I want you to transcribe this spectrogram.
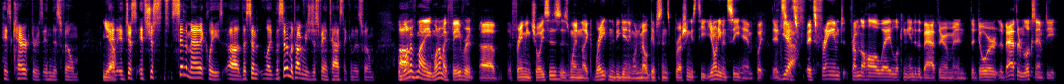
his characters in this film yeah. and it just it's just cinematically uh the cin- like the cinematography is just fantastic in this film one Um, of my one of my favorite uh, framing choices is when like right in the beginning when Mel Gibson's brushing his teeth. You don't even see him, but it's Yeah. it's it's framed from the hallway looking into the bathroom, and the door the bathroom looks empty,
